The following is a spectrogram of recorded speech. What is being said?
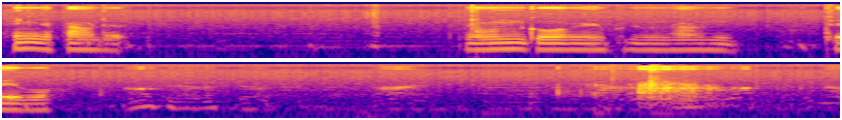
I think I found it. I'm gonna go over here and put it on the table. Okay, let's do it. Alright. No.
